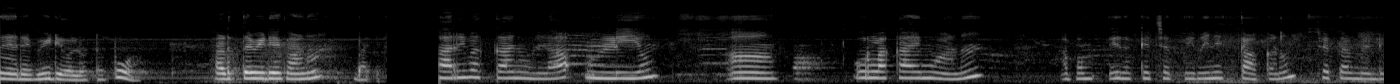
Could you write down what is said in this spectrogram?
നേരെ വീഡിയോയിലോട്ട് പോവാം. അടുത്ത വീഡിയോ കാണാം. ബൈ. കറി വെക്കാനുള്ള ഉള്ളിയും ഉരുളക്കായങ്ങുമാണ് അപ്പം ഇതൊക്കെ ചെത്തി മിനിറ്റാക്കണം ചെത്താൻ വേണ്ടി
